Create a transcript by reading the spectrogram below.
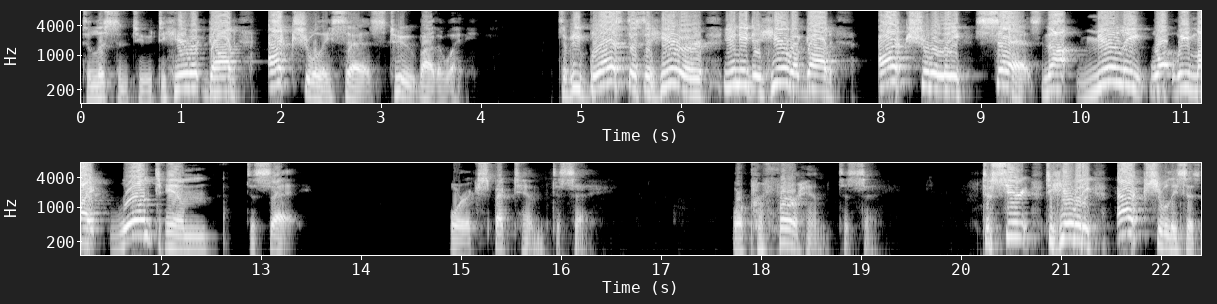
to listen to, to hear what God actually says too, by the way. To be blessed as a hearer, you need to hear what God actually says, not merely what we might want Him to say or expect Him to say or prefer him to say. To, hear, to hear what he actually says.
